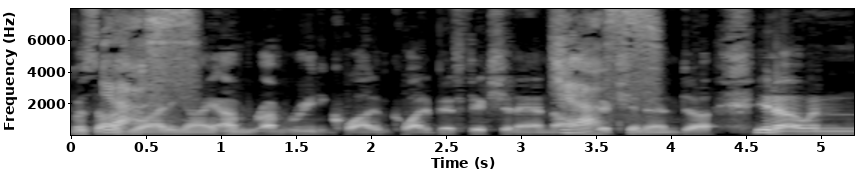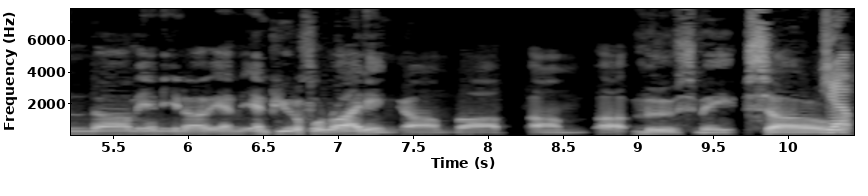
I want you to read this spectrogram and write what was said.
besides yes. writing, I I'm I'm reading quite a quite a bit, fiction and nonfiction, yes. and uh, you know, and um, and you know, and and beautiful writing um, uh, um, uh, moves me. So yep.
